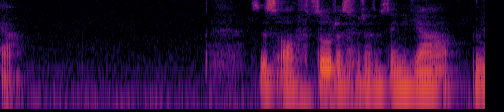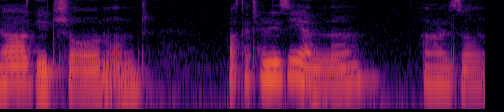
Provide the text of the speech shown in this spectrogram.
Ja. Es ist oft so, dass wir dann denken, ja, ja, geht schon und bagatellisieren, ne? Also,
